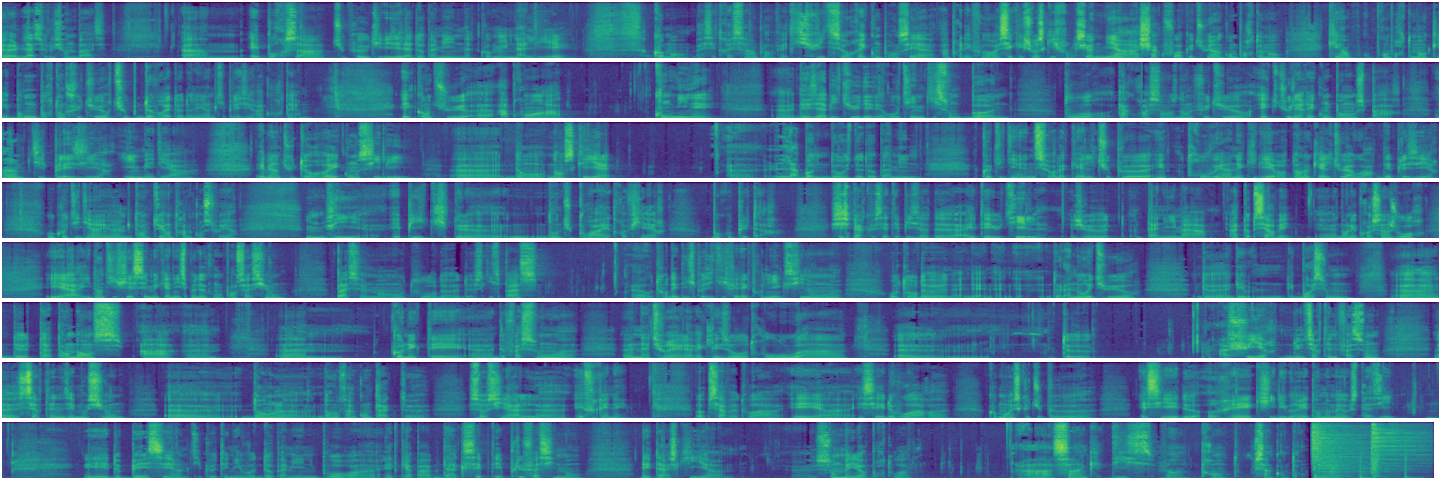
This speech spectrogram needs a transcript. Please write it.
euh, la solution de base. et pour ça, tu peux utiliser la dopamine comme une alliée. Comment ben, C'est très simple en fait, il suffit de se récompenser après l'effort. Et c'est quelque chose qui fonctionne bien à chaque fois que tu as un comportement qui est un comportement qui est bon pour ton futur, tu devrais te donner un petit plaisir à court terme. Et quand tu euh, apprends à combiner euh, des habitudes et des routines qui sont bonnes pour ta croissance dans le futur et que tu les récompenses par un petit plaisir immédiat, eh bien tu te réconcilies euh, dans, ce qui est la bonne dose de dopamine quotidienne sur lequel tu peux trouver un équilibre dans lequel tu vas avoir des plaisirs au quotidien et en même temps tu es en train de construire une vie euh, épique dont tu pourras être fier beaucoup plus tard. J'espère que cet épisode euh, a été utile. Je t'anime à, t'observer dans les prochains jours et à identifier ces mécanismes de compensation, pas seulement autour de ce qui se passe euh, autour des dispositifs électroniques, sinon euh, autour de, de, la nourriture, de, des, boissons, euh, de ta tendance à connecter de façon naturelle avec les autres ou à te à fuir d'une certaine façon certaines émotions dans, dans un contact social effréné observe-toi et euh, essaye de voir euh, comment est-ce que tu peux euh, essayer de rééquilibrer ton homéostasie et de baisser un petit peu tes niveaux de dopamine pour être capable d'accepter plus facilement des tâches qui sont meilleures pour toi à 5, 10, 20, 30 ou 50 ans.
